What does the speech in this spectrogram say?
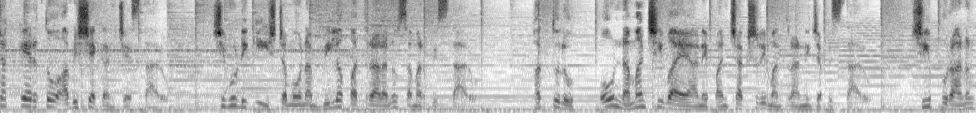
చక్కెరతో అభిషేకం చేస్తారు. శివుడికి ఇష్టమైన బిలోపత్రాలను సమర్పిస్తారు. భక్తులు ఓ నమన్ శివాయ అనే పంచాక్షరి మంత్రాన్ని జపిస్తారు. శివ పురాణం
